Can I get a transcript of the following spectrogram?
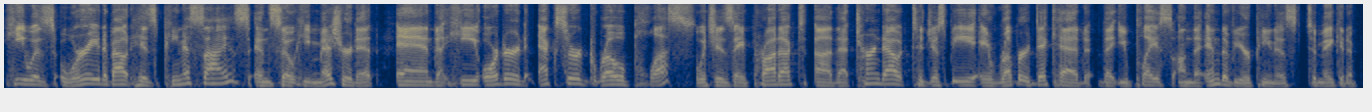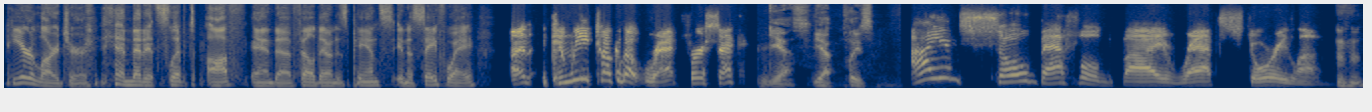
he was worried about his penis size. And so he measured it and he ordered Exer Grow Plus, which is a product uh, that turned out to just be a rubber dickhead that you place on the end of your penis to make it appear larger. And then it slipped off and uh, fell down his pants in a safe way. I, can we talk about Rat for a sec? Yes. Yeah, please. I am so baffled by Rat's storyline. Mhm.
